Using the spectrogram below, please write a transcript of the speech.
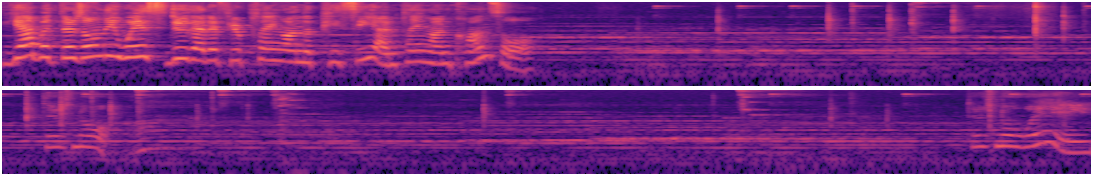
Yeah, but there's only ways to do that if you're playing on the PC. I'm playing on console. There's no... uh, There's no way.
